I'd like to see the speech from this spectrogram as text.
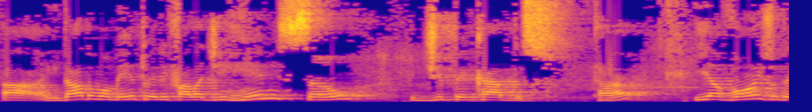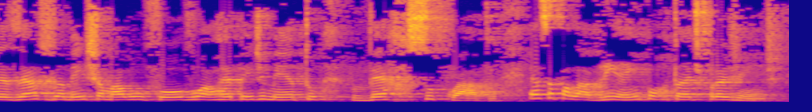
Ah, em dado momento, ele fala de remissão de pecados. Tá? E a voz do deserto também chamava o povo ao arrependimento, verso 4. Essa palavrinha é importante para a gente,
